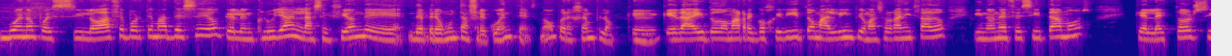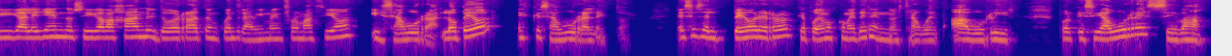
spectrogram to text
Bueno, pues si lo hace por temas de SEO, que lo incluya en la sección de, de preguntas frecuentes, ¿no? Por ejemplo, que mm. queda ahí todo más recogidito, más limpio, más organizado y no necesitamos que el lector siga leyendo, siga bajando y todo el rato encuentre la misma información y se aburra. Lo peor es que se aburra el lector. Ese es el peor error que podemos cometer en nuestra web, aburrir. Porque si aburre, se va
